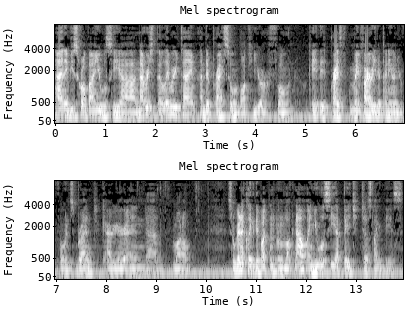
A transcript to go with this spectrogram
And if you scroll down, you will see uh, an average delivery time and the price to unlock your phone. Okay, the price may vary depending on your phone's brand, carrier, and uh, model. So we're gonna click the button unlock now and you will see a page just like this.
